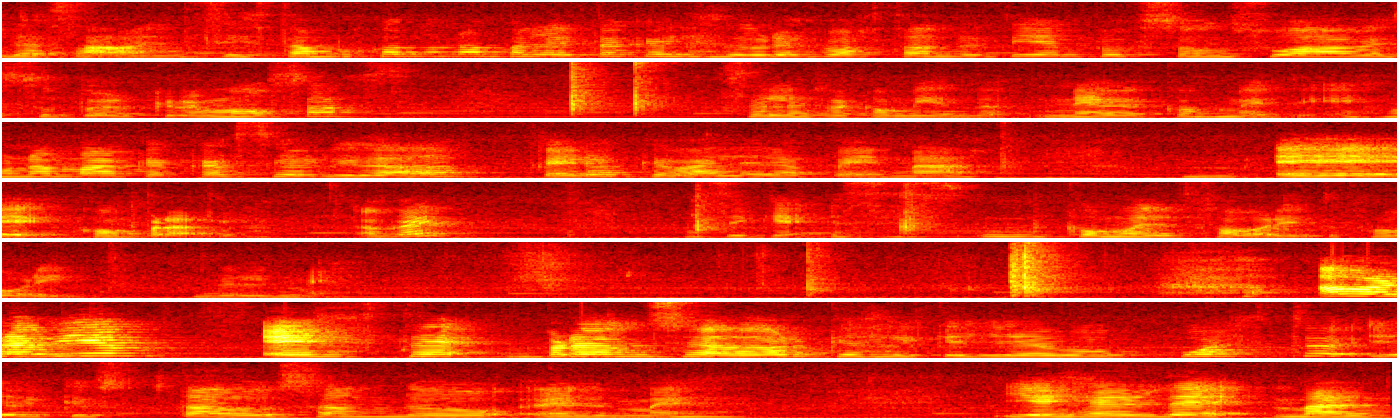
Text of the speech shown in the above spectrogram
ya saben, si están buscando una paleta que les dure bastante tiempo, son suaves, súper cremosas, se les recomiendo Neve Cosmetics. Es una marca casi olvidada, pero que vale la pena eh, comprarla, ¿ok? Así que ese es como el favorito favorito del mes. Ahora bien, este bronceador que es el que llevo puesto y el que he estado usando el mes y es el de Marc.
